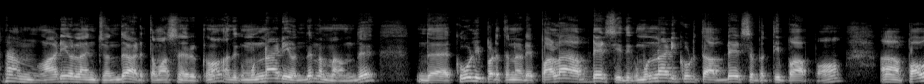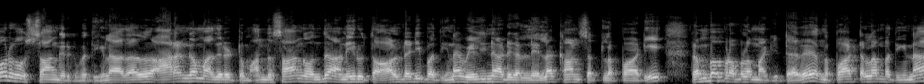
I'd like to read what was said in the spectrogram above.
ஆடியோ லான்ச் வந்து அடுத்த மாதம் இருக்கும். அதுக்கு முன்னாடி வந்து நம்ம வந்து இந்த கூலி படத்தினுடைய பல அப்டேட்ஸ் இதுக்கு முன்னாடி கொடுத்த அப்டேட்ஸை பற்றி பார்ப்போம். பவர் ஹவுஸ் சாங் இருக்குது பார்த்தீங்களா அதாவது அரங்கம் அதிரட்டும். அந்த சாங் வந்து அனிருத் ஆல்ரெடி பார்த்தீங்கன்னா வெளிநாடுகள்ல எல்லாம் கான்செப்டில் பாடி ரொம்ப பிரபலமாக்கிட்டார் அந்த பாட்டெல்லாம் பார்த்தீங்கன்னா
